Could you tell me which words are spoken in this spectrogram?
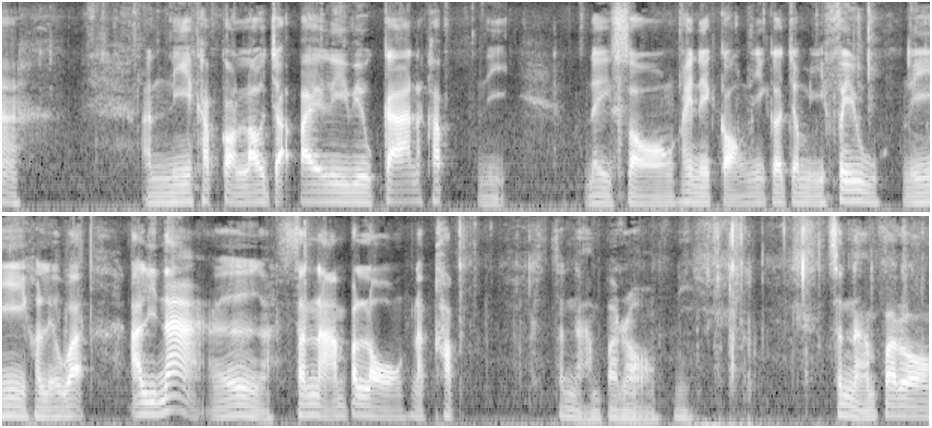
าอันนี้ครับก่อนเราจะไปรีวิวการ์ดนะครับนี่ในซองให้ในกล่องนี้ก็จะมีฟิลนี่เขาเรียกว่าอารีนาเออสนามประลองนะครับ สนามประลองนี่สนามประลอง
